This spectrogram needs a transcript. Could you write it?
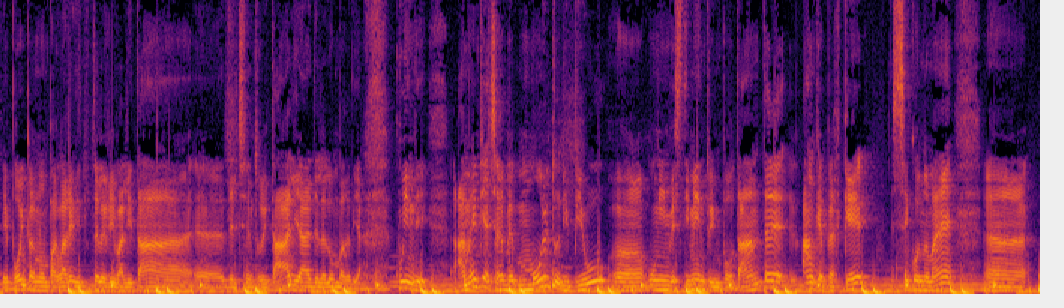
e poi per non parlare di tutte le rivalità eh, del centro Italia e della Lombardia. Quindi a me piacerebbe molto di più uh, un investimento importante, anche perché secondo me uh,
